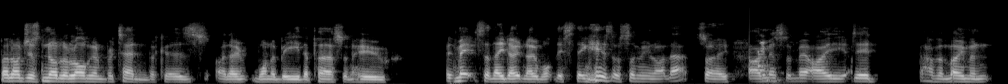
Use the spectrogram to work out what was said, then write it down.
But I'll just nod along and pretend because I don't want to be the person who admits that they don't know what this thing is or something like that. So I must admit, I did have a moment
